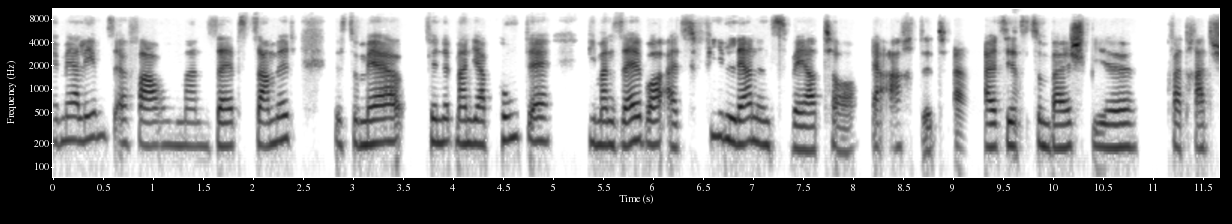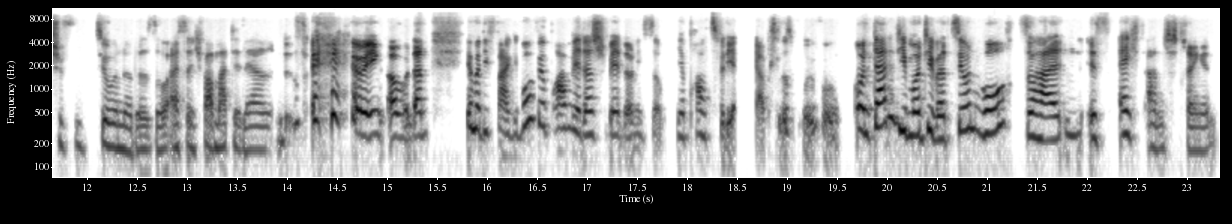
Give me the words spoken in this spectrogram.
je mehr Lebenserfahrung man selbst sammelt, desto mehr findet man ja Punkte, die man selber als viel lernenswerter erachtet, als jetzt zum Beispiel quadratische Funktion oder so. Also ich war Mathelehrerin, deswegen. Aber dann immer die Frage, wofür brauchen wir das später? Und ich so, ihr braucht es für die Abschlussprüfung. Und dann die Motivation hochzuhalten, ist echt anstrengend.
